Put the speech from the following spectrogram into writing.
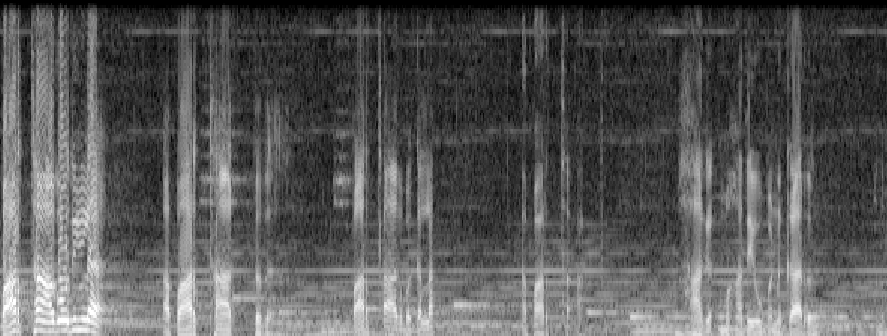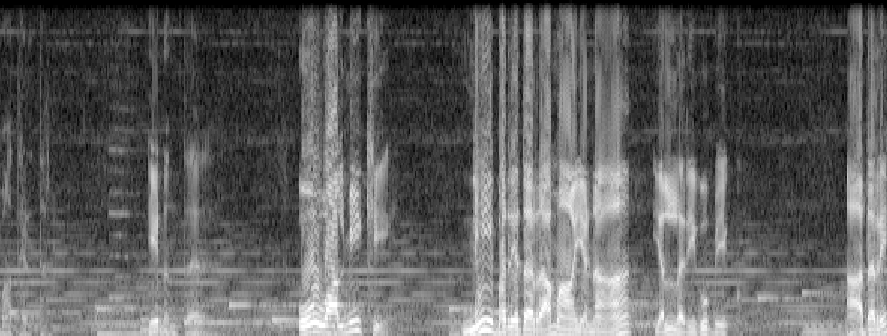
ಪಾರ್ಥ ಆಗೋದಿಲ್ಲ, ಅಪಾರ್ಥ ಆಗ್ತದ. ಪಾರ್ಥ ಆಗಬೇಕಲ್ಲ, ಅಪಾರ್ಥ ಆಗ್ತದೆ. ಹಾಗ ಮಹಾದೇವ್ ಬಣಕಾರ್ ಒಂದು ಮಾತು ಹೇಳ್ತಾರೆ. ಏನಂತ? ಓ ವಾಲ್ಮೀಕಿ, ನೀ ಬರೆದ ರಾಮಾಯಣ ಎಲ್ಲರಿಗೂ ಬೇಕು. ಆದರೆ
